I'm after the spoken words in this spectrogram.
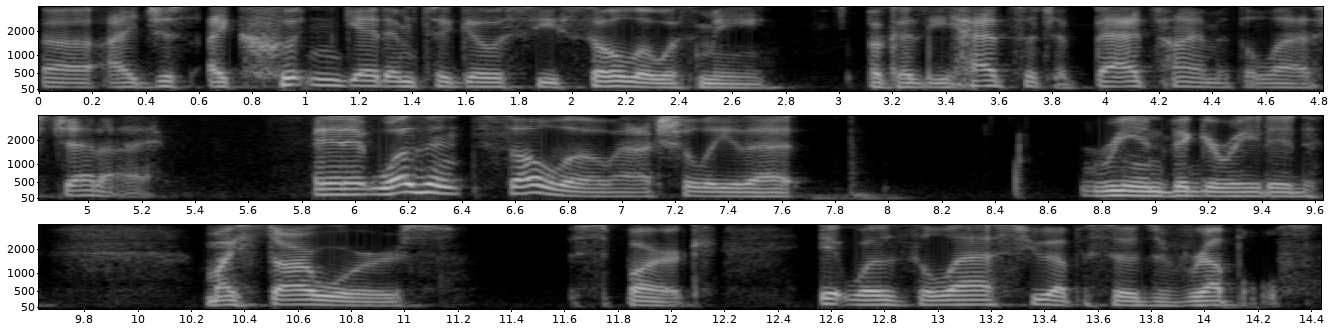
uh, I just I couldn't get him to go see Solo with me because he had such a bad time at the Last Jedi, and it wasn't Solo actually that reinvigorated my Star Wars spark. It was the last few episodes of Rebels,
